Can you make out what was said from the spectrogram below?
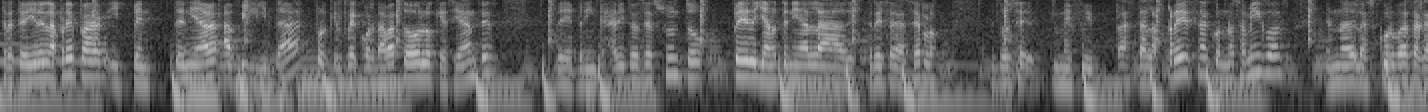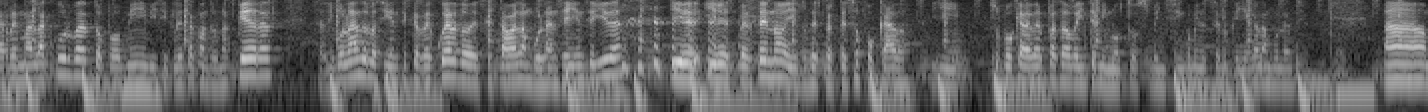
traté de ir en la prepa y tenía habilidad porque recordaba todo lo que hacía antes de brincar y todo ese asunto, pero ya no tenía la destreza de hacerlo. Entonces me fui hasta la presa con unos amigos. En una de las curvas agarré mal la curva, topó mi bicicleta contra unas piedras, salí volando. Lo siguiente que recuerdo es que estaba la ambulancia ahí enseguida y, de- y desperté, ¿no? Y desperté sofocado. Y supongo que debe haber pasado 20 minutos, 25 minutos en lo que llega la ambulancia. Ah,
